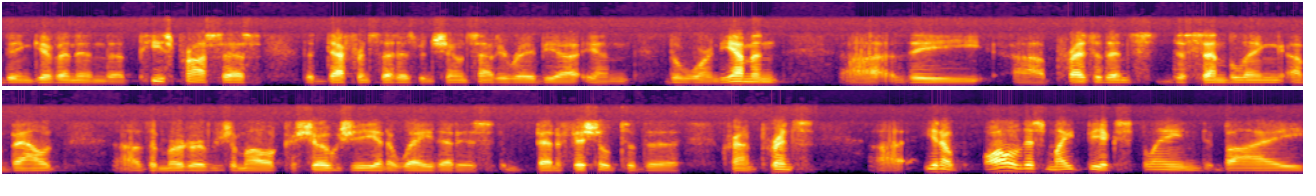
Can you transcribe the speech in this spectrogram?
being given in the peace process, the deference that has been shown Saudi Arabia in the war in Yemen, uh, the uh, president's dissembling about uh, the murder of Jamal Khashoggi in a way that is beneficial to the crown prince. Uh, you know, all of this might be explained by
